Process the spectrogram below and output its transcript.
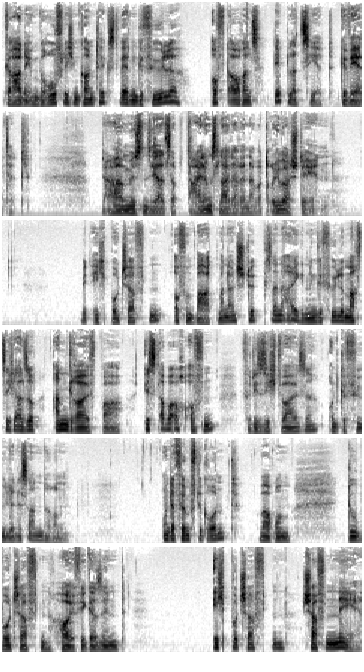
Gerade im beruflichen Kontext werden Gefühle oft auch als deplatziert gewertet. Da müssen Sie als Abteilungsleiterin aber drüber stehen. Mit Ich-Botschaften offenbart man ein Stück seine eigenen Gefühle, macht sich also angreifbar, ist aber auch offen für die Sichtweise und Gefühle des anderen. Und der fünfte Grund, warum Du-Botschaften häufiger sind. Ich-Botschaften schaffen Nähe.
